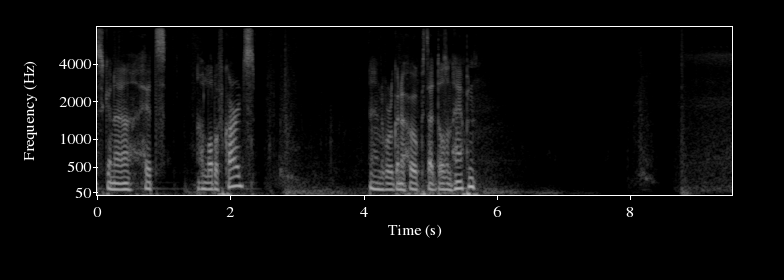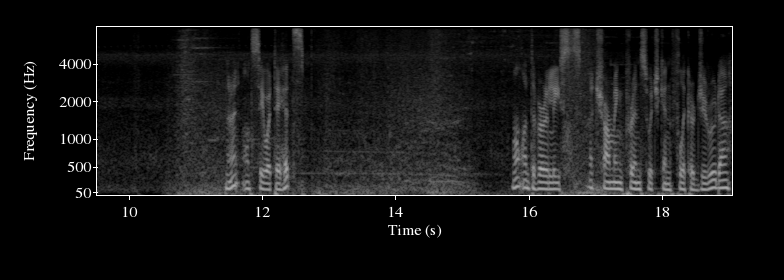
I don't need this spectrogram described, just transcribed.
is gonna hit a lot of cards. And we're gonna hope that doesn't happen. Alright, let's see what they hit. Well, at the very least, a Charming Prince which can flicker Gyruda.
